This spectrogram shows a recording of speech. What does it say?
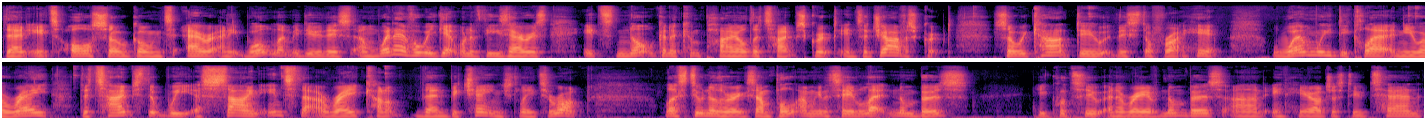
then it's also going to error and it won't let me do this and whenever we get one of these errors it's not going to compile the TypeScript into JavaScript. So we can't do this stuff right here. When we declare a new array, the types that we assign into that array cannot then be changed later on. Let's do another example. I'm going to say let numbers equal to an array of numbers and in here I'll just do 10,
